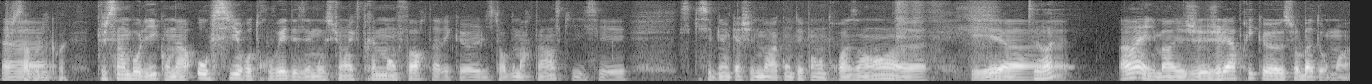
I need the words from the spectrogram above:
plus symbolique, Plus symbolique, on a aussi retrouvé des émotions extrêmement fortes avec l'histoire de Martin, ce qui s'est ce qui s'est bien caché de me raconter pendant trois ans. Et c'est vrai ah ouais, je, je l'ai appris que sur le bateau, moi,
